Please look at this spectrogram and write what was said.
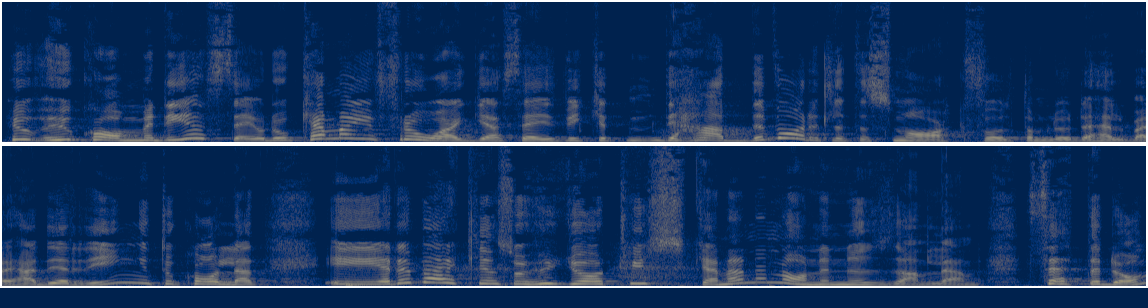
Hur, hur kommer det sig? Och då kan man ju fråga sig, vilket det hade varit lite smakfullt om Ludde Hellberg hade ringt och kollat. Är det verkligen så? Hur gör tyskarna när någon är nyanländ? Sätter de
